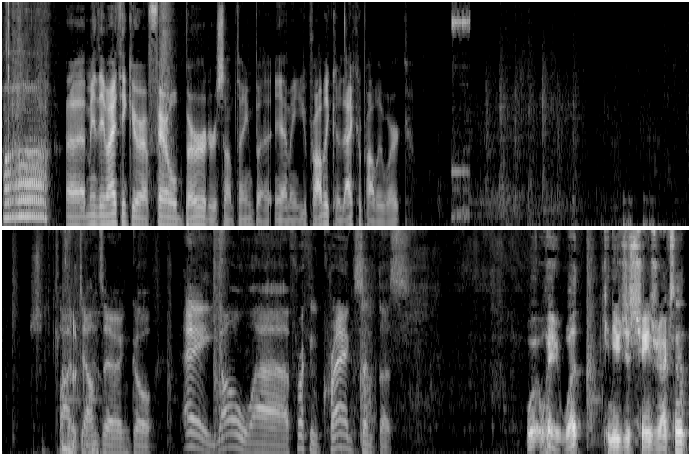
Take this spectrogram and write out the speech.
Uh, I mean, they might think you're a feral bird or something, but yeah, I mean, you probably could. That could probably work. Should climb down there and go, hey, yo, uh, freaking Crag sent us. Wait, wait, what? Can you just change your accent?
